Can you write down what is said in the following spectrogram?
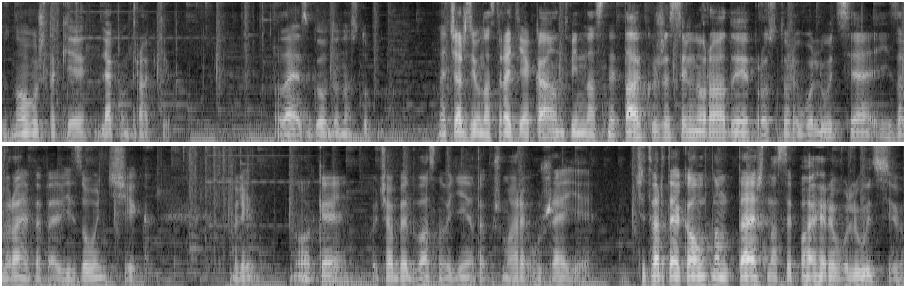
Знову ж таки для контрактів. Let's go до наступного. На черзі у нас третій аккаунт, він нас не так уже сильно радує, просто революція і забираємо ПП візончик. Блін, ну окей, хоча б два сновидіння та кошмари уже є. Четвертий аккаунт нам теж насипає революцію,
